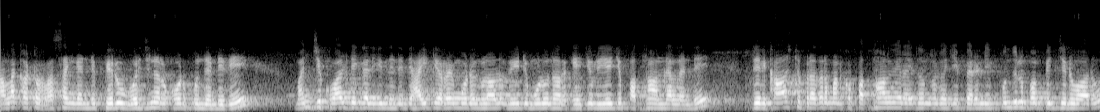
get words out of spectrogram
నల్లకట్టు రసంగ్ అండి. పెరుగు ఒరిజినల్ కోడి ఇది. మంచి క్వాలిటీ కలిగిందండి ఇది. హైట్ ఇరవై మూడు అంగుళాలు వెయిట్ మూడున్నర కేజీలు ఏజ్ పద్నాలుగు నెలలండి దీని కాస్ట్ బ్రదర్ మనకు పద్నాలుగు వేల ఐదు వందలుగా చెప్పారండి. పుంజులు పంపించిన వారు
